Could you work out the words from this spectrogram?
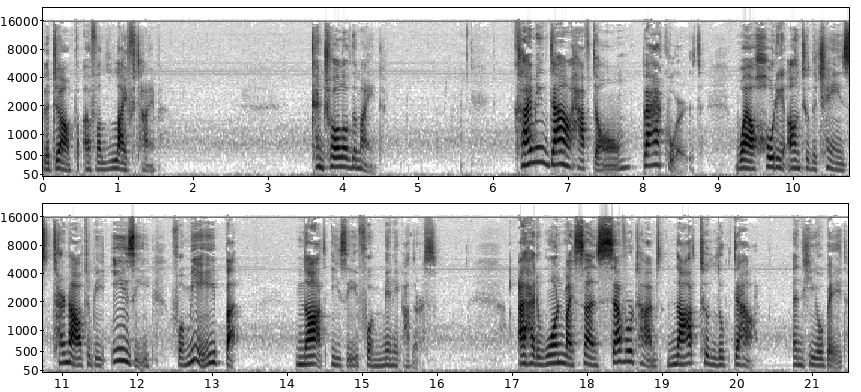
the jump of a lifetime. Control of the mind. Climbing down Half Dome backwards while holding onto the chains turned out to be easy for me, but not easy for many others. I had warned my son several times not to look down, and he obeyed.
